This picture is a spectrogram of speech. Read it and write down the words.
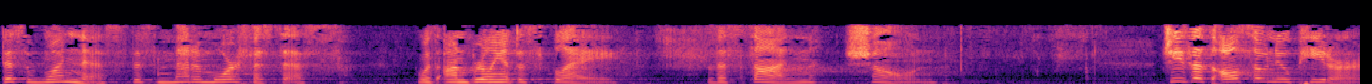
This oneness, this metamorphosis, was on brilliant display. The sun shone. Jesus also knew Peter.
